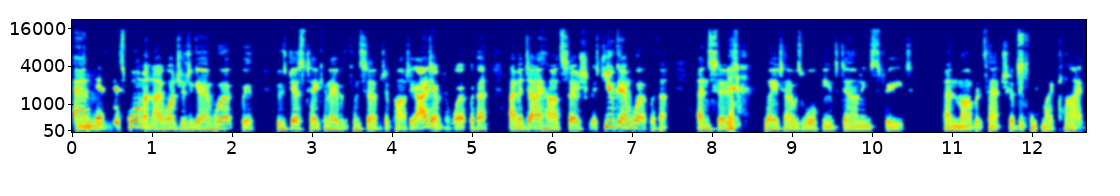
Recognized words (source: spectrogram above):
And mm. there's this woman I want you to go and work with who's just taken over the Conservative Party. I don't want to work with her. I'm a die-hard socialist. You go and work with her. And so later I was walking into Downing Street and Margaret Thatcher became my client.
